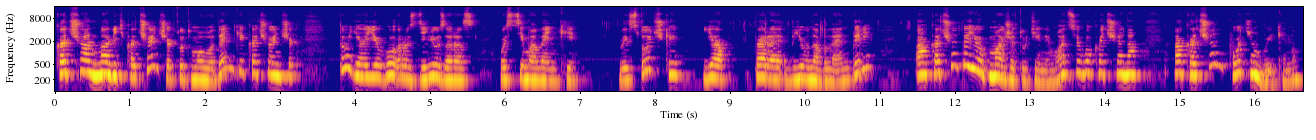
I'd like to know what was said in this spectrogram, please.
Качан, навіть качанчик, тут молоденький качанчик, то я його розділю зараз ось ці маленькі листочки. Я переб'ю на блендері, а качан, та й майже тут і нема цього качана, а качан потім викину.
